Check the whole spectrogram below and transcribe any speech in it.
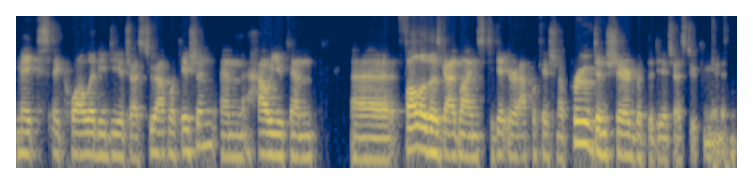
makes a quality DHIS2 application and how you can uh, follow those guidelines to get your application approved and shared with the DHIS2 community.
